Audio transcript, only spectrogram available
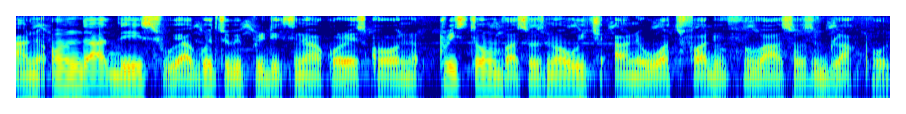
And under this, we are going to be predicting our correct score on Preston versus Norwich and Watford versus Blackpool.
